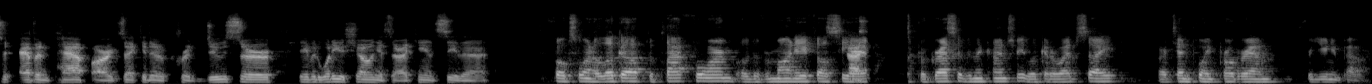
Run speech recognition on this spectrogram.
to Evan Papp, our executive producer. David, what are you showing us there? I can't see that. Folks want to look up the platform of the Vermont AFL-CIO, progressive in the country. Look at our website, our 10-point program for union power.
